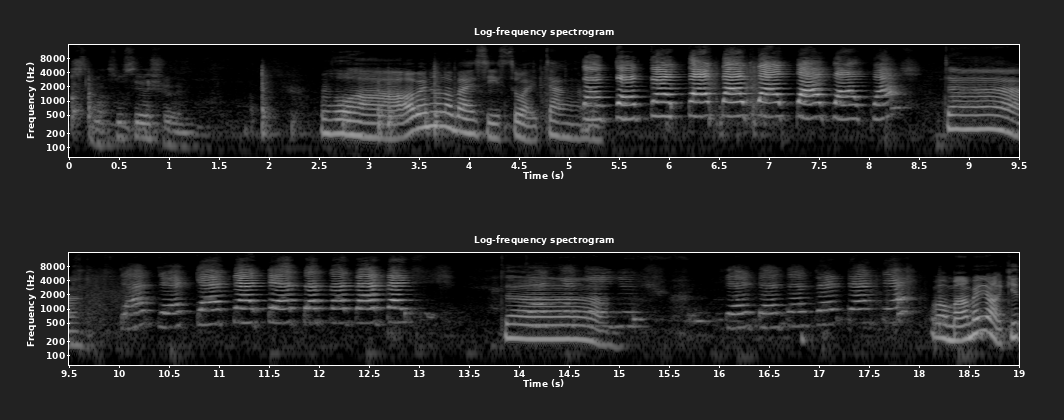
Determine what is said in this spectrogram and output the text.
Das machst du sehr schön. ว้าวเป็นท่อระบายสีสวยจังอะจ้า จ้าหมามาไม่อยากคิด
